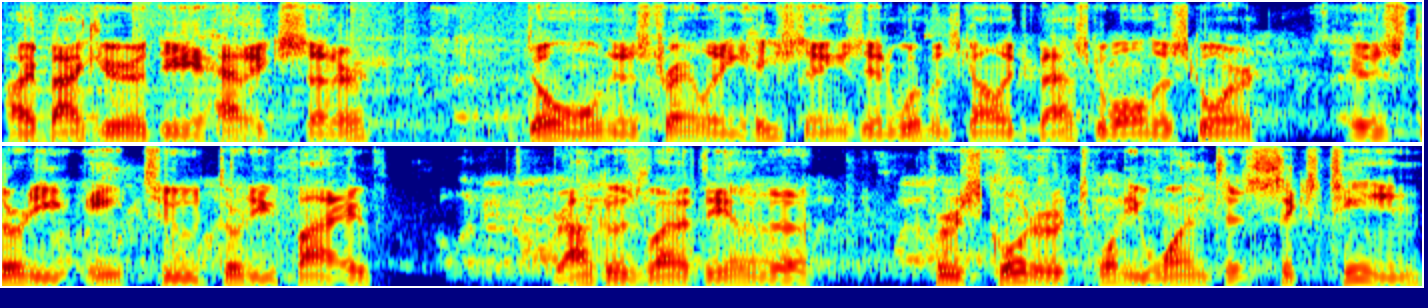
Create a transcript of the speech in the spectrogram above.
All right, back here at the Haddock Center. Doane is trailing Hastings in women's college basketball. The score is 38 to 35. Broncos led at the end of the first quarter 21 to 16.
